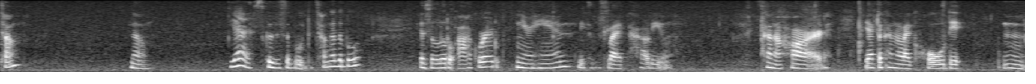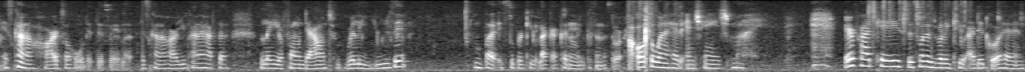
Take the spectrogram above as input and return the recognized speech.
tongue? No. Yes because it's a boot. The tongue of the boot is a little awkward in your hand because it's like how do you it's kind of hard. You have to kind of like hold it. Mm, it's kind of hard to hold it this way look. It's kind of hard. You kind of have to lay your phone down to really use it but it's super cute. Like i couldn't leave this in the store. I also went ahead and changed my airpod case. This one is really cute. I did go ahead and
